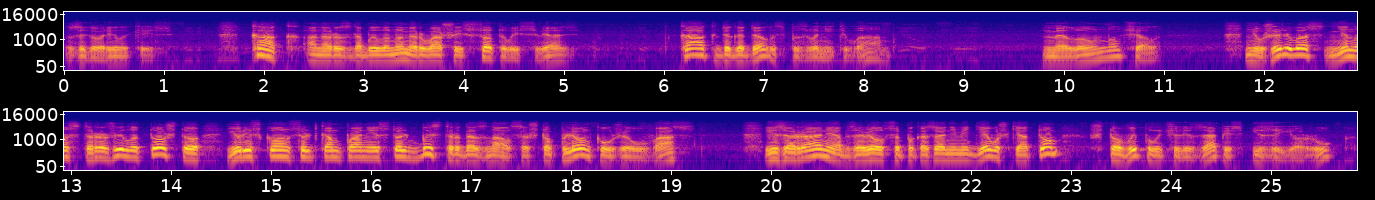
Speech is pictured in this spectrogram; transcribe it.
Заговорила Кейси. Как она раздобыла номер вашей сотовой связи? Как догадалась позвонить вам? Мелоун молчала. Неужели вас не насторожило то, что юрисконсульт компании столь быстро дознался, что пленка уже у вас, и заранее обзавелся показаниями девушки о том, что вы получили запись из ее рук?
